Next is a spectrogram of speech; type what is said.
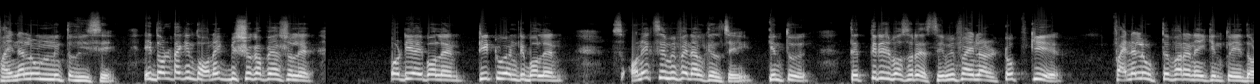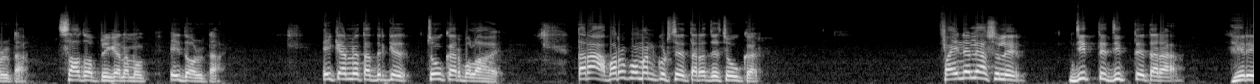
ফাইনালে উন্নীত হয়েছে এই দলটা কিন্তু অনেক বিশ্বকাপে আসলে ওডিআই বলেন টি টোয়েন্টি বলেন, অনেক সেমিফাইনাল খেলছে। কিন্তু তেত্রিশ বছরে সেমিফাইনাল টপকিয়ে ফাইনালে উঠতে পারে নাই কিন্তু এই দলটা। সাউথ আফ্রিকা নামক এই দলটা। এই কারণে তাদেরকে চৌকার বলা হয়। তারা আবারও প্রমাণ করছে তারা যে চৌকার। ফাইনালে আসলে জিততে জিততে তারা হেরে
